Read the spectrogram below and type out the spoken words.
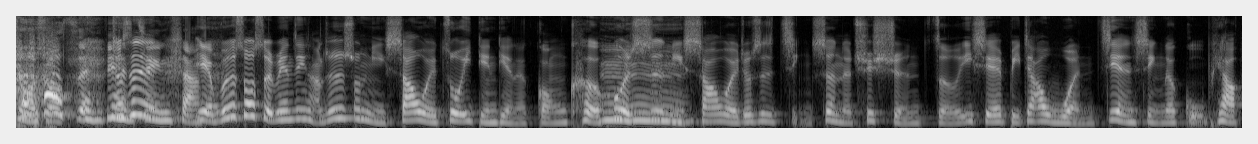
这么说，就是也不是说随便进场，就是说你稍微做一点点的功课，嗯或者是你稍微就是谨慎的去选择一些比较稳健型的股票，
